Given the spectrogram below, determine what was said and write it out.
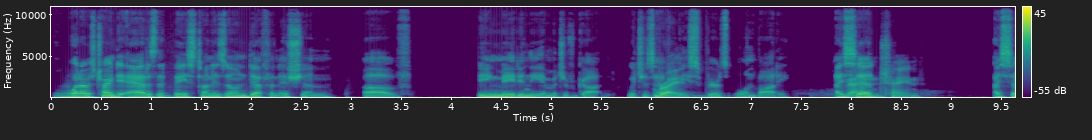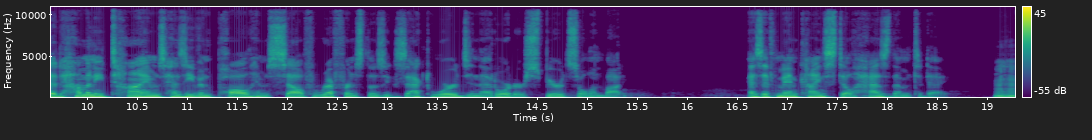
what I was trying to add is that based on his own definition of being made in the image of God, which is having a spirit, soul, and body, I that said, changed. I said, how many times has even Paul himself referenced those exact words in that order spirit, soul, and body? As if mankind still has them today. hmm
